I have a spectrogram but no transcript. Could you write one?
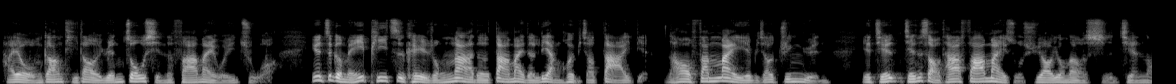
还有我们刚刚提到的圆周型的发麦为主哦。因为这个每一批次可以容纳的大麦的量会比较大一点，然后翻麦也比较均匀。也减减少它发麦所需要用到的时间哦。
